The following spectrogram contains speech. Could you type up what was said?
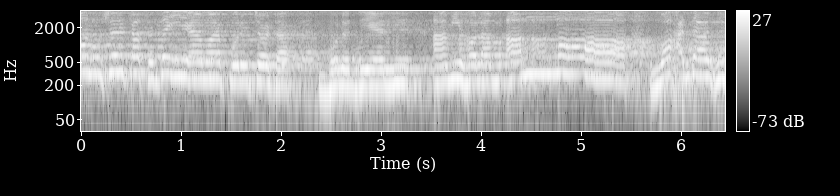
মানুষের কাছে যাইয়ে আমার পরিচয়টা বলে দিয়েন, আমি হলাম আল্লাহ ওয়াহদাহু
